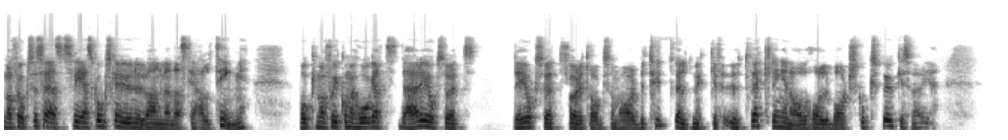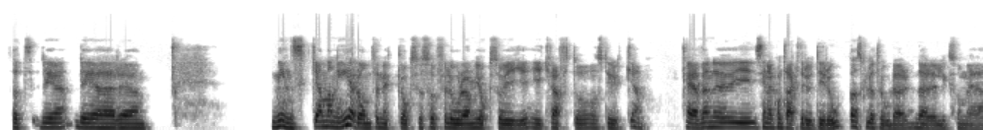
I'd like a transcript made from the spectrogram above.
man får också säga att Sveaskog ska ju nu användas till allting. Och man får ju komma ihåg att det här är ju också ett, det är också ett företag som har betytt väldigt mycket för utvecklingen av hållbart skogsbruk i Sverige. Så att det, det är eh, Minskar man ner dem för mycket också så förlorar de ju också i, i kraft och, och styrka. Även eh, i sina kontakter ute i Europa skulle jag tro, där, där det liksom är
